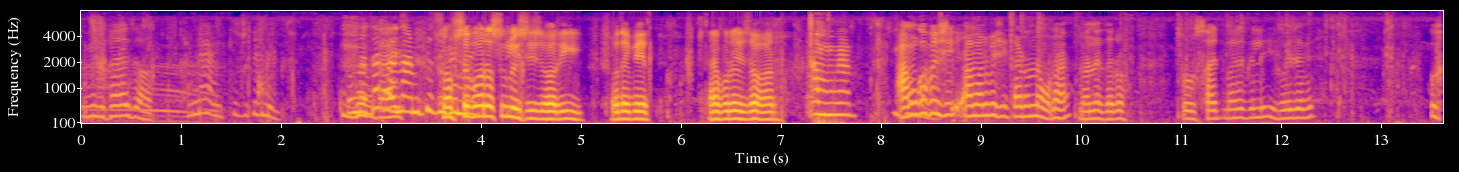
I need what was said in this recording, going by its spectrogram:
তুমি খাই যাও না কিছু কেন তোমরা দেখো না আমি কিছু সবচেয়ে বড় চুল হয়েছে জ্বরই সদেবের তারপরে জ্বর আমার আমগো বেশি আমার বেশি কারণ নেও না মানে ধরো তো সাইড মেরে দিলেই হয়ে যাবে উফ,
